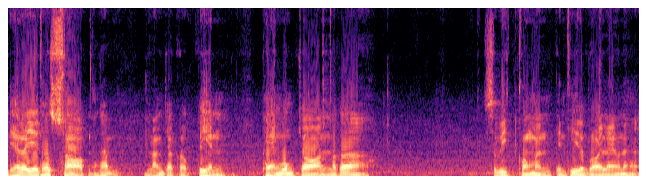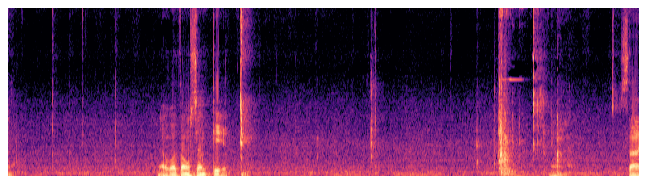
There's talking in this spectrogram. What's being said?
เดี๋ยวเราจะทดสอบนะครับ หลังจากเราเปลี่ยนแผงวงจรแล้วก็สวิตช์ของมันเป็นที่เรียบร้อยแล้วนะฮะเราก็ต้องสังเกต ใส่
